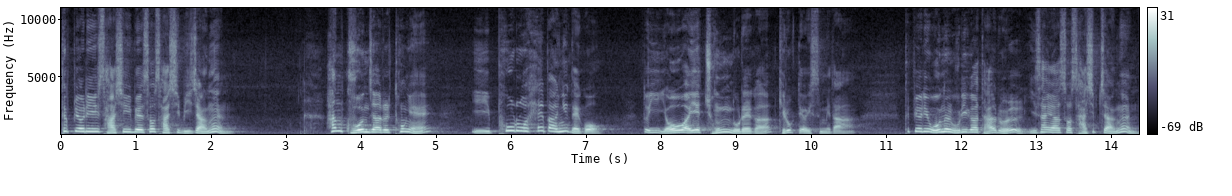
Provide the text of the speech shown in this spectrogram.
특별히 40에서 42장은 한 구원자를 통해 이 포로 해방이 되고 또 이 여호와의 종 노래가 기록되어 있습니다. 특별히 오늘 우리가 다룰 이사야서 40장은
